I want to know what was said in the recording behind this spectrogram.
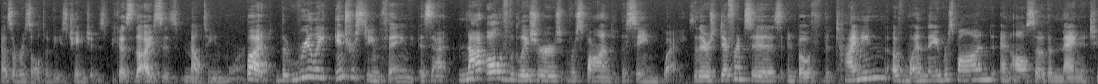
as a result of these changes because the ice is melting more. But the really interesting thing is that not all of the glaciers respond the same way. So there's differences in both the timing of when they respond and also the magnitude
